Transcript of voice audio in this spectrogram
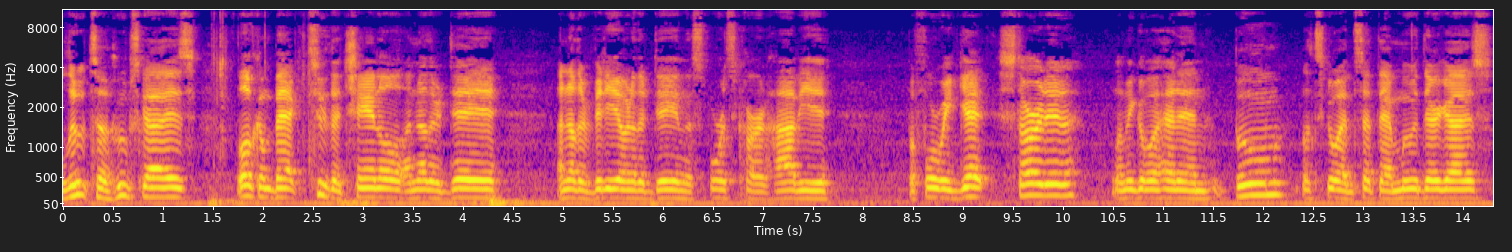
Salute to Hoops guys. Welcome back to the channel. Another day, another video, another day in the sports card hobby. Before we get started, let me go ahead and boom. Let's go ahead and set that mood there, guys.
